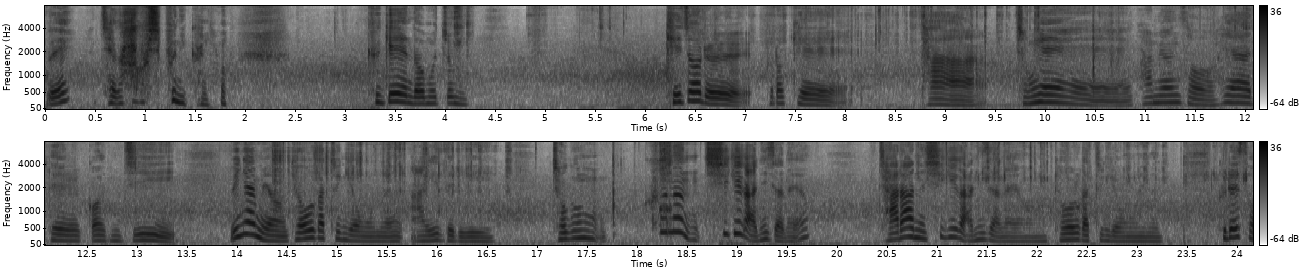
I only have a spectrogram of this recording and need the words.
왜? 제가 하고 싶으니까요. 그게 너무 좀 계절을 그렇게 다 정해 가면서 해야 될 건지 왜냐면 겨울 같은 경우는 아이들이 적응 크는 시기가 아니잖아요. 자라는 시기가 아니잖아요. 겨울 같은 경우에는 그래서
